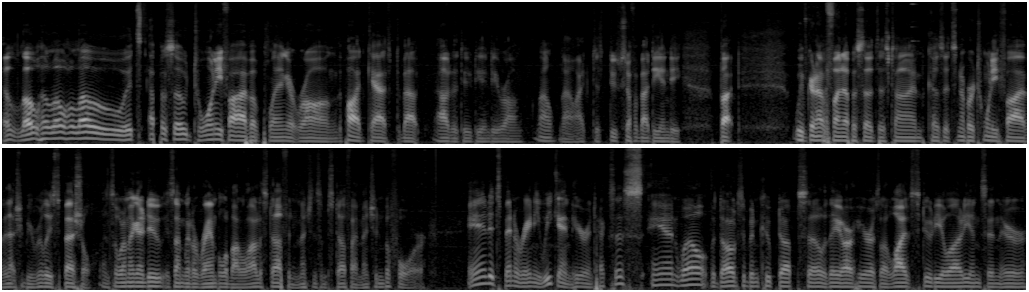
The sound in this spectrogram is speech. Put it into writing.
Hello, hello, hello. It's episode 25 of Playing It Wrong, the podcast about how to do D&D wrong. Well, no, I just do stuff about D&D. But we're going to have a fun episode this time because it's number 25 and that should be really special. And so what am I going to do is I'm going to ramble about a lot of stuff and mention some stuff I mentioned before. And it's been a rainy weekend here in Texas and well, the dogs have been cooped up so they are here as a live studio audience and they're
